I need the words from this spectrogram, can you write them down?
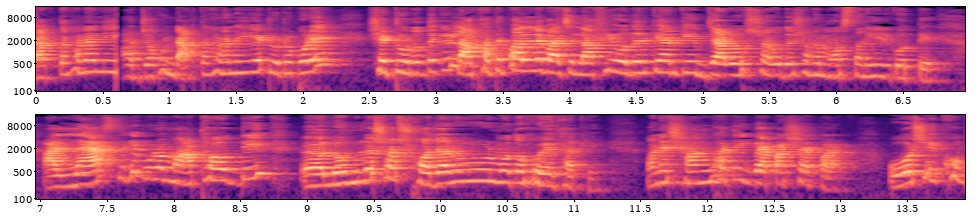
ডাক্তারখানা নিয়ে আর যখন ডাক্তারখানা নিয়ে গিয়ে টোটো করে, সে টোটো থেকে লাফাতে পারলে বাঁচে, লাফিয়ে ওদেরকে আর কি যাবে ওদের সঙ্গে মস্তানিগিরি করতে। আর ল্যাস থেকে পুরো মাথা অবধি লোমগুলো সব সজারুর মতো হয়ে থাকে। মানে সাংঘাতিক ব্যাপার স্যাপার। ও সে খুব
